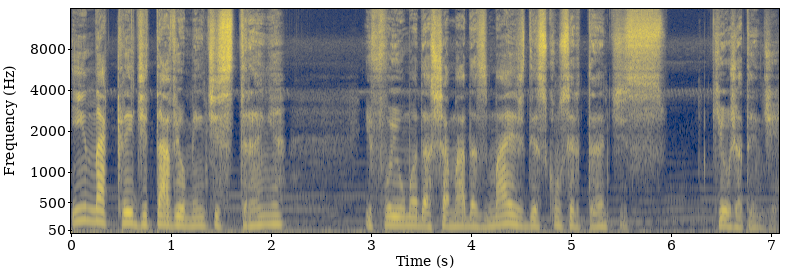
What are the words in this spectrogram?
inacreditavelmente estranha e foi uma das chamadas mais desconcertantes que eu já atendi.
